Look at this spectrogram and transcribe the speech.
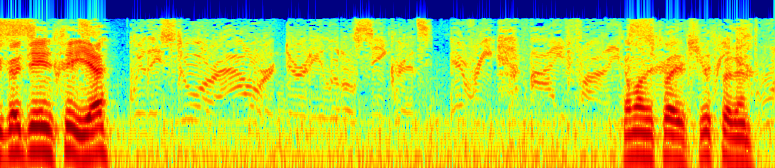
we go DNC, yeah? Come on this way, this way then.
